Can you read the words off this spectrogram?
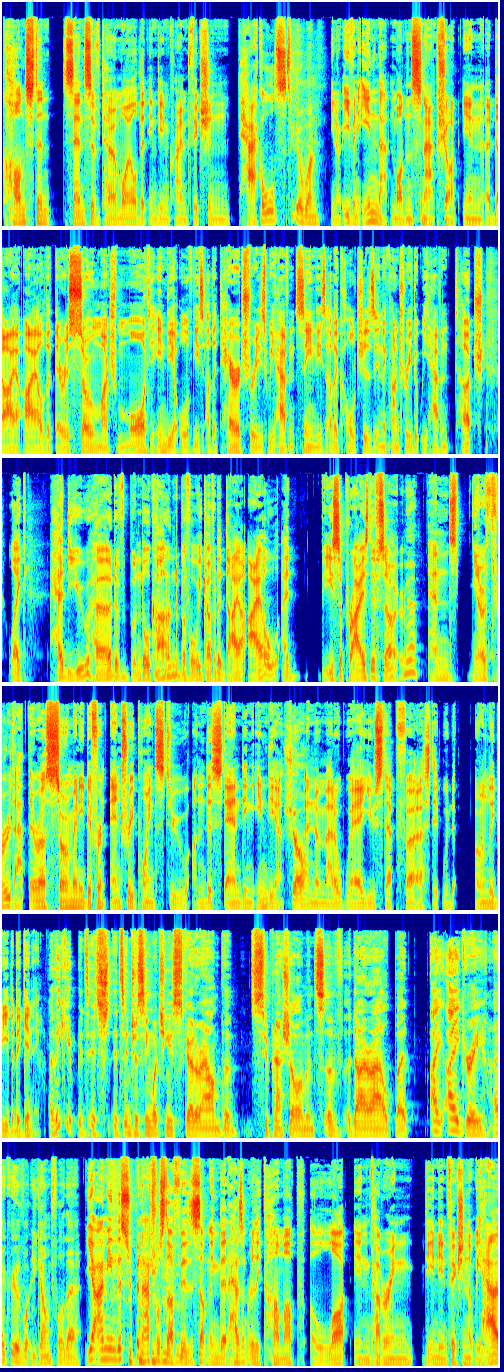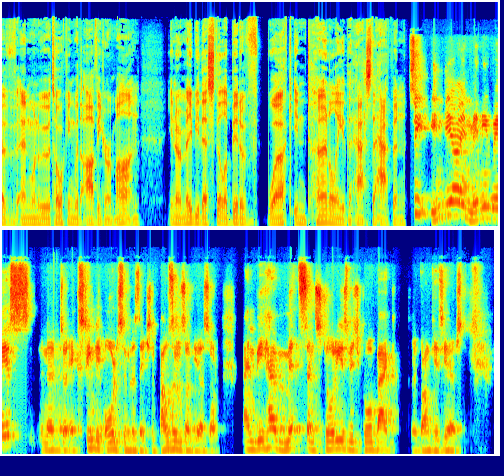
constant sense of turmoil that Indian crime fiction tackles It's a good one. you know, even in that modern snapshot in a dire isle, that there is so much more to India, all of these other territories we haven't seen, these other cultures in the country that we haven't touched. Like, had you heard of Bundelkhand before we covered a dire isle? I'd be surprised if so. Yeah. And, you know, through that, there are so many different entry points to understanding India. Sure. And no matter where you step first, it would only be the beginning. I think it, it's it's it's interesting watching you skirt around the supernatural elements of a dire isle, but I, I agree. I agree with what you're going for there. Yeah, I mean, the supernatural stuff is something that hasn't really come up a lot in covering the Indian fiction that we have. And when we were talking with Avi Rahman, you know, maybe there's still a bit of work internally that has to happen. See, India in many ways, you know, it's an extremely old civilization, thousands of years old. And we have myths and stories which go back donkey's years.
